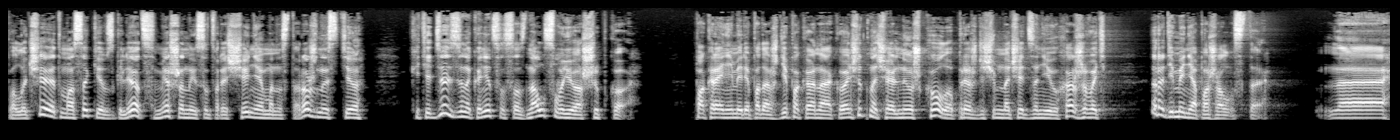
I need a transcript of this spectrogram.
От Масаки взгляд, смешанный с отвращением и настороженностью, Китидзядзи наконец осознал свою ошибку. По крайней мере, подожди, пока она окончит начальную школу, прежде чем начать за ней ухаживать. Ради меня, пожалуйста. Да.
